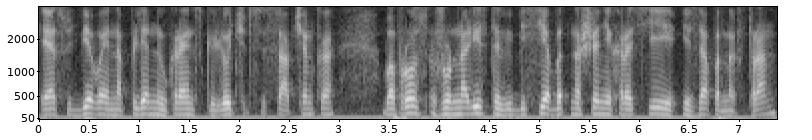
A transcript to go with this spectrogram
и о судьбе военнопленной украинской летчицы Савченко, вопрос журналиста BBC об отношениях России и западных стран,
